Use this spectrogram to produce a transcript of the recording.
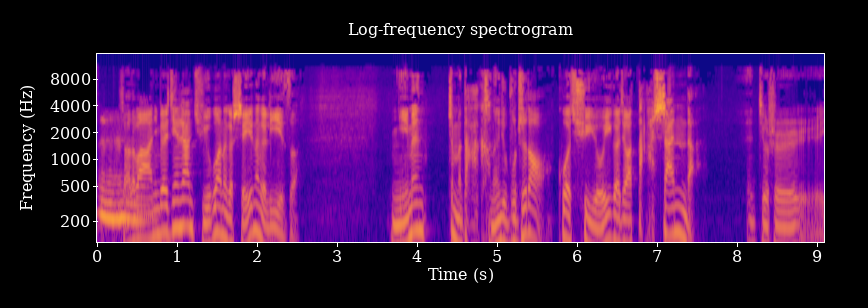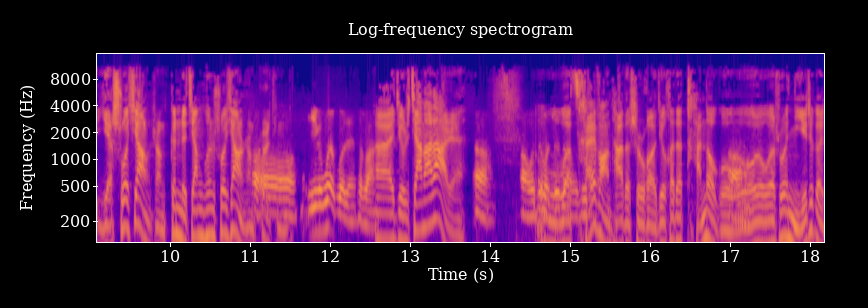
嗯，晓得吧？你比如金山举过那个谁那个例子，你们这么大可能就不知道，过去有一个叫大山的，就是也说相声，跟着姜昆说相声，个挺一个外国人是吧？哎，就是加拿大人。啊我我采访他的时候就和他谈到过，我我说你这个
